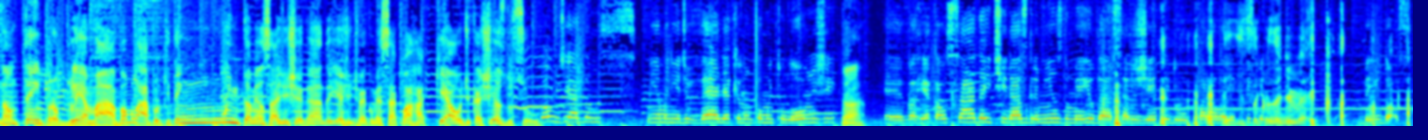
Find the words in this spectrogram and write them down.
Não tem problema. Vamos lá, porque tem muita mensagem chegando e a gente vai começar com a Raquel de Caxias do Sul. Bom dia, Adams. Minha mania de velha, que eu não tô muito longe, Ah, é varrer a calçada e tirar as graminhas do meio da sarjeta e do paralelepípedo. isso é coisa de velho. Bem idosa.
